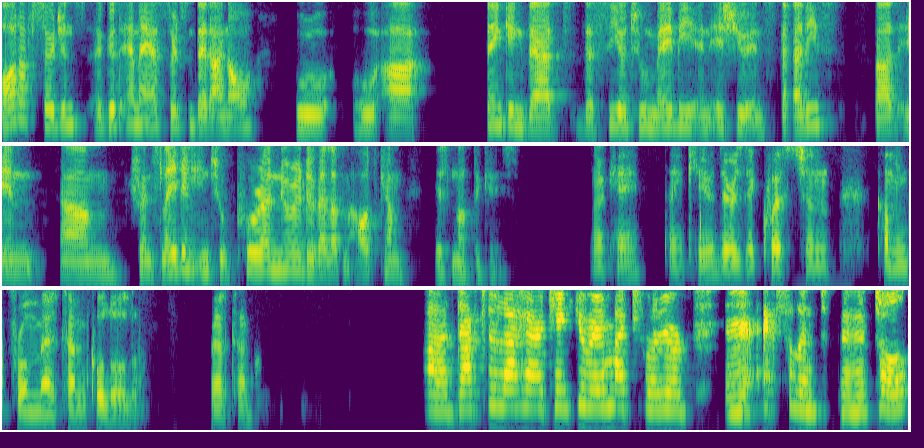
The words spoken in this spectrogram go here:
lot of surgeons, a good MIS surgeons that I know, who who are thinking that the CO2 may be an issue in studies, but in um, translating into poorer neurodevelopment outcome is not the case. Okay, thank you. There is a question coming from Meltem Koloğlu. Meltem. Uh, Dr. Lacher, thank you very much for your uh, excellent uh, talk.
